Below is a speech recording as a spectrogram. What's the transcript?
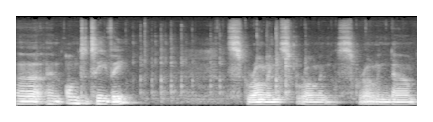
Uh, and on to TV. Scrolling, scrolling, scrolling down.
